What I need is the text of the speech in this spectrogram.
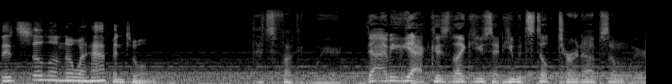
They still don't know what happened to him. That's fucking weird. Yeah, I mean, yeah, because like you said, he would still turn up somewhere.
